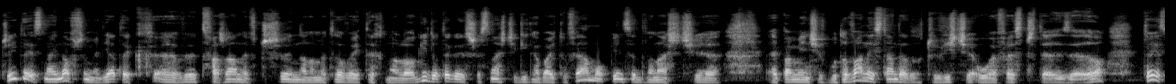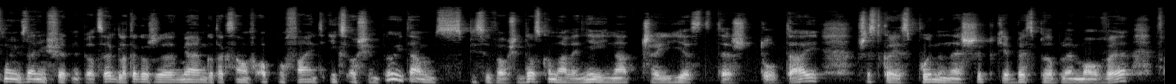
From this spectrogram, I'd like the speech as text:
czyli to jest najnowszy Mediatek e, wytwarzany w 3 nanometrowej technologii. Do tego jest 16 GB RAMu, 512 e, pamięci wbudowanej, standard oczywiście UFS 4.0. To jest moim zdaniem świetny proces, dlatego że miałem go tak samo w Oppo Find X8 Pro i tam spisywał się doskonale, nie inaczej jest też tutaj. Wszystko jest płynne, szybkie, bezproblemowe. W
